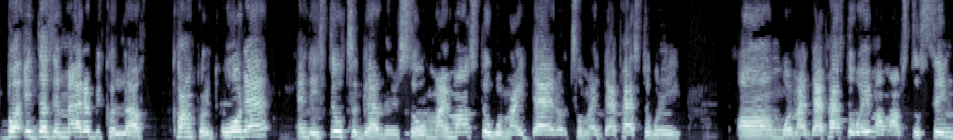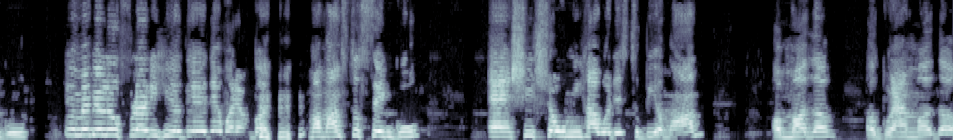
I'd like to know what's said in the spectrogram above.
but it doesn't matter because love conquered all that, and they still together. So my mom still with my dad until my dad passed away. Um, when my dad passed away, my mom's still single. You know, maybe a little flirty here, there, there, whatever. But my mom's still single, and she showed me how it is to be a mom, a mother, a grandmother,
